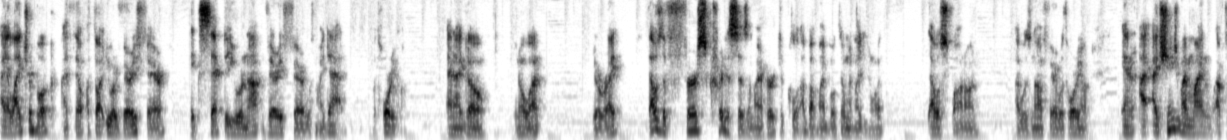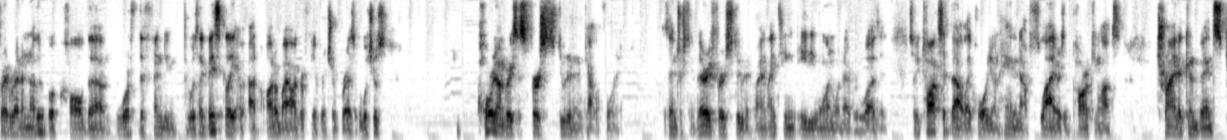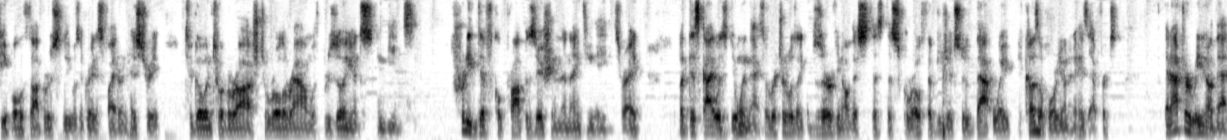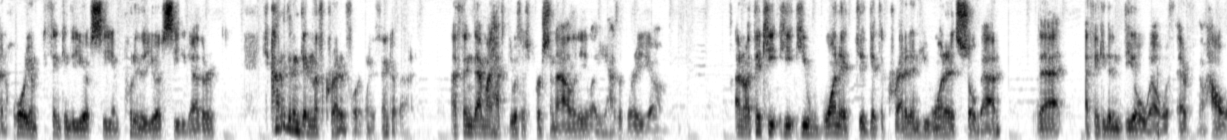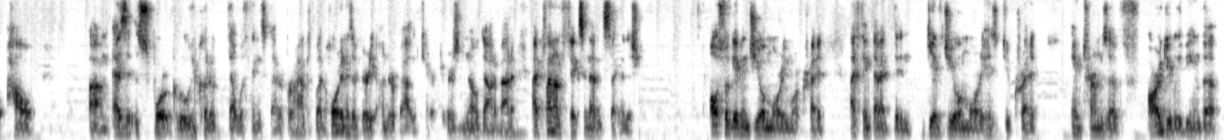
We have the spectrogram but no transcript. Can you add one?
"I liked your book. I thought I thought you were very fair, except that you were not very fair with my dad, with Rorion." And I go, "You know what? You're right." That was the first criticism I heard to, about my book. I went like, "You know what? That was spot on. I was not fair with Rorion." And I, I, changed my mind after I read another book called uh, Worth Defending. It was like basically a, an autobiography of Richard Bressler, which was Rorion Gracie's first student in California. It's interesting. Very first student, right? 1981, whenever it was. And so he talks about like Rorion handing out flyers in parking lots, trying to convince people who thought Bruce Lee was the greatest fighter in history to go into a garage to roll around with Brazilians in gis. Pretty difficult proposition in the 1980s, right? But this guy was doing that. So Richard was like observing all this this this growth of jiu-jitsu that way because of Rorion and his efforts. And after reading all that and Rorion thinking the UFC and putting the UFC together, he kind of didn't get enough credit for it when you think about it. I think that might have to do with his personality. Like he has a very, um, I don't know. I think he he he wanted to get the credit and he wanted it so bad that I think he didn't deal well with every, you know, how how um, as the sport grew, he could have dealt with things better, perhaps. But Rorion is a very undervalued character. There's no doubt about it. I plan on fixing that in the second edition. Also, giving Geo Omori more credit. I think that I didn't give Geo Omori his due credit in terms of arguably being the,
